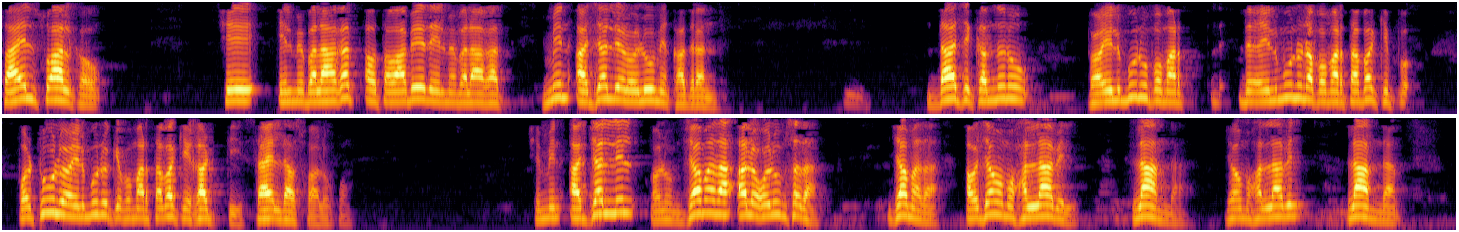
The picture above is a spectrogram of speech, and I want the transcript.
سائل سوال کو چې علم بلاغت او توابع د علم بلاغت من اجل العلوم قدرا دا چې کمندونو په علمونو په مرت د علمونو نه په مرتبه کې په ټولو علمونو کې په مرتبه کې غټ دي سائل دا سوال وکړو چې من اجل العلوم جمع ده العلوم صدا جمع ده او جمع محلا بال لام ده جمع محلا بال لام ده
